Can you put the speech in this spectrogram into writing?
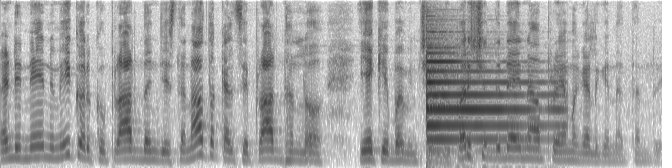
రండి నేను మీ కొరకు ప్రార్థన చేస్తే. నాతో కలిసి ప్రార్థనలో ఏకీభవించండి. పరిశుద్ధుడైన ప్రేమ కలిగిన తండ్రి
